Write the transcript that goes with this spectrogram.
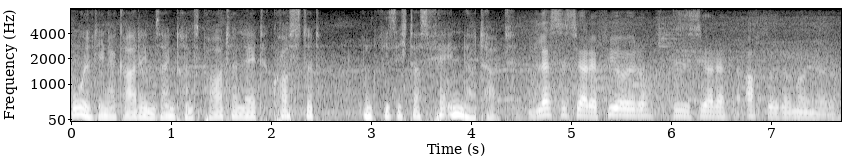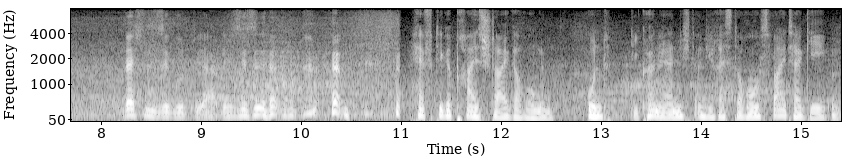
Kohl, den er gerade in seinen Transporter lädt, kostet und wie sich das verändert hat. Letztes Jahr 4 Euro, dieses Jahr 8 Euro, 9 Euro. Rechnen Sie gut, ja. Heftige Preissteigerungen und die könne er nicht an die Restaurants weitergeben.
